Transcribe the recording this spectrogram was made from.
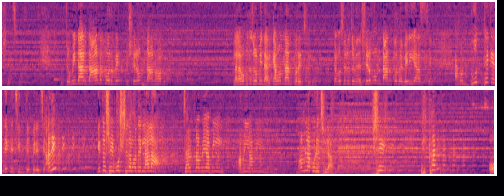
এসেছে। তো জমিদার দান করবে, তো সেরম দান হবে। লালাবাবু তো জমিদার, কেমন দান করেছিল? জগৎ শেঠ জমিদার, সেরকম দান করবে, বেরিয়ে আসছেন এখন দূর থেকে দেখে চিনতে পেরেছে, আরে, এ তো সেই মুর্শিদাবাদের লালা, যার নামে আমি আমি আমি মামলা করেছিলাম। সে ভিখারি? ও।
